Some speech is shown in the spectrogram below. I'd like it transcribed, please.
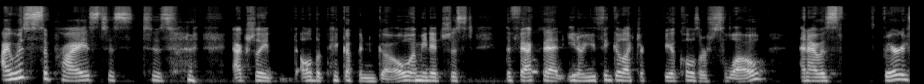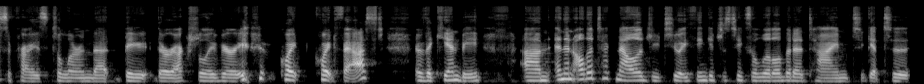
I was surprised to to actually all the pickup and go. I mean, it's just the fact that you know you think electric vehicles are slow, and I was very surprised to learn that they they're actually very quite quite fast or they can be um, and then all the technology too i think it just takes a little bit of time to get to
